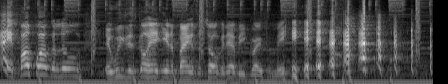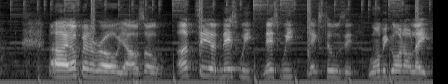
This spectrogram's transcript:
hey, both of them can lose, and we just go ahead and get the Bengals a trophy. That'd be great for me. All right, I'm finna roll, y'all. So until next week, next week, next Tuesday, we won't be going on late.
